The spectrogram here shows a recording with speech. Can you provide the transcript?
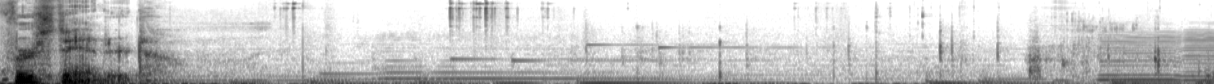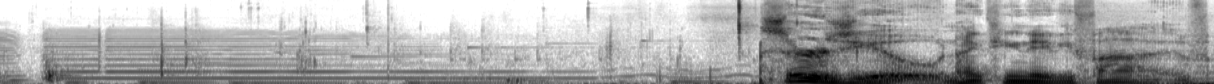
First standard. Sergio, 1985,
